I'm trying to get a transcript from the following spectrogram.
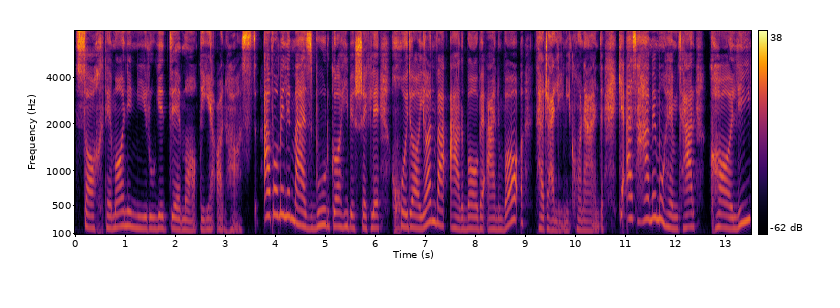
ساختمان نیروی دماغی آنهاست. عوامل مزبور گاهی به شکل خدایان و ارباب انواع تجلی می کنند که از همه مهمتر کالی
